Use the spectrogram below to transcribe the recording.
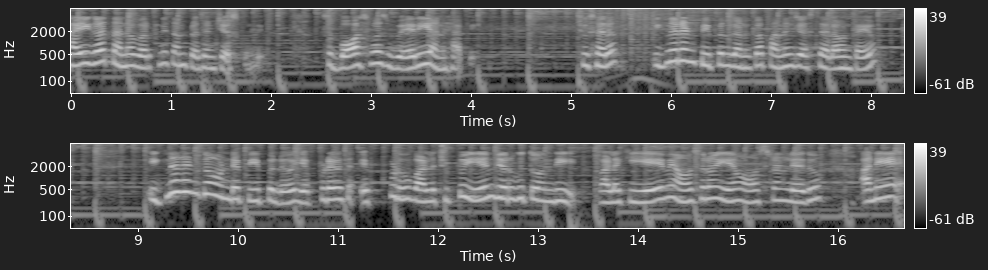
హైగా తన వర్క్ని తను ప్రజెంట్ చేసుకుంది. So boss was very unhappy. చూసారా? ఇగ్నరెంట్ పీపుల్ కనుక పనులు చేస్తే ఎలా ఉంటాయో? ఇగ్నరెంట్గా ఉండే పీపుల్ ఎప్పుడైతే ఎప్పుడు వాళ్ళ చుట్టూ ఏం జరుగుతోంది వాళ్ళకి ఏమి అవసరం ఏం అవసరం లేదు అనే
